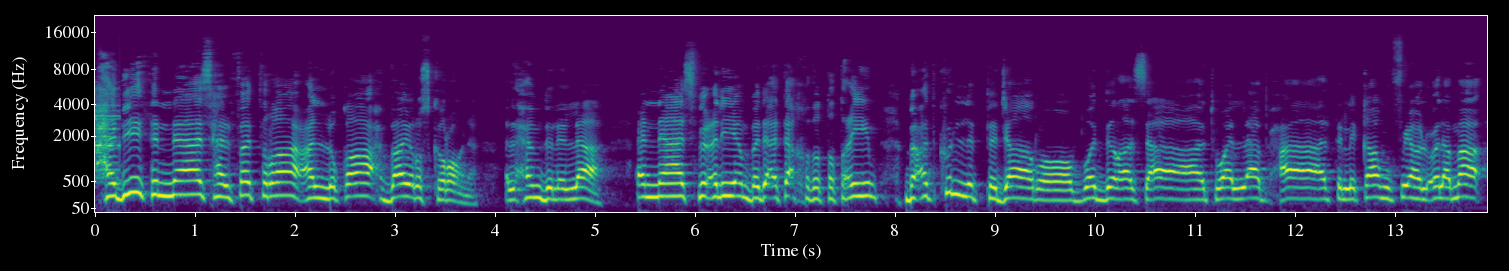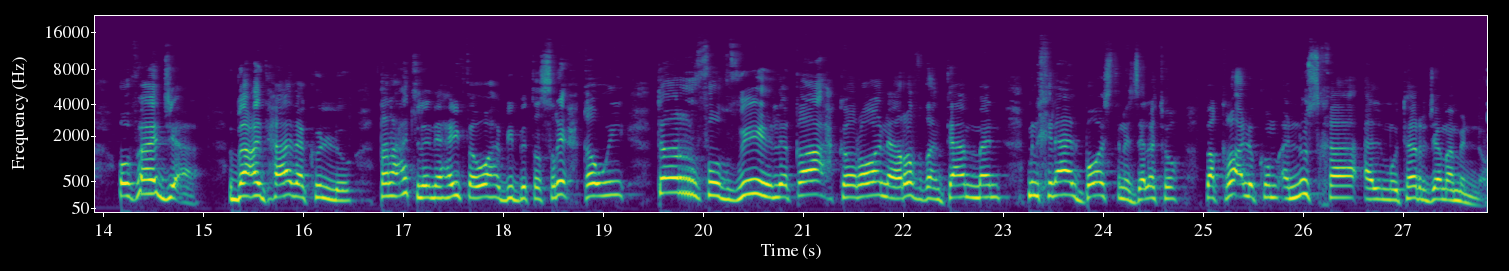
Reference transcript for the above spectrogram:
حديث الناس هالفترة عن لقاح فيروس كورونا. الحمد لله. الناس فعليا بدأت تأخذ التطعيم بعد كل التجارب والدراسات والأبحاث اللي قاموا فيها العلماء. وفجأة بعد هذا كله طلعت لنا هيفا وهبي بتصريح قوي ترفض فيه لقاح كورونا رفضا تاما. من خلال بوست نزلته بقرأ لكم النسخة المترجمة منه.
